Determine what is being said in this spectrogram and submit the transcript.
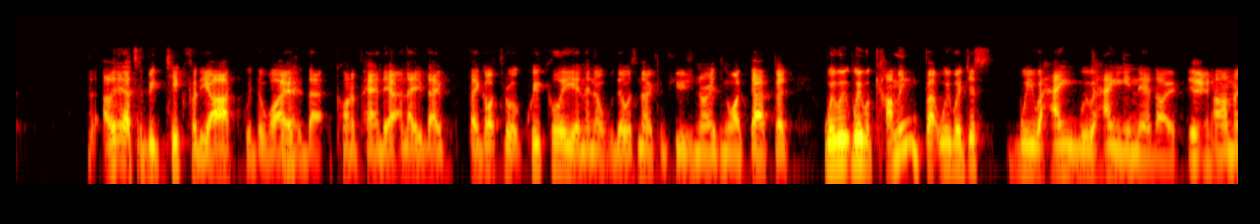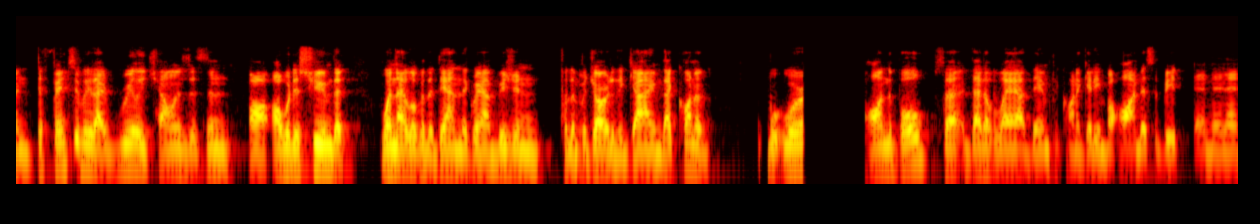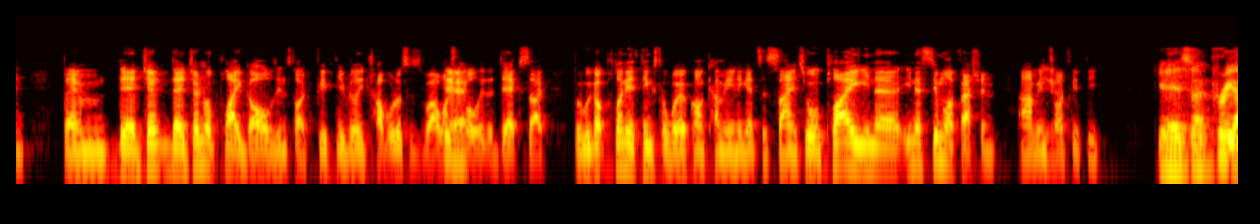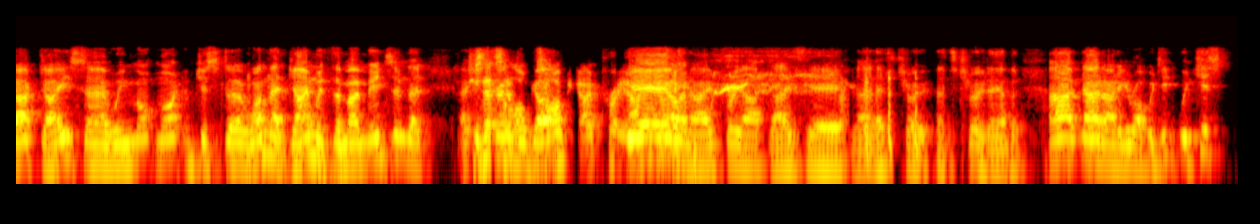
I think that's a big tick for the arc with the way yeah. that that kind of panned out, and they they they got through it quickly, and then it, there was no confusion or anything like that. But we, we, we were coming, but we were just we were hanging we were hanging in there though. Yeah. Um, and defensively they really challenged us, and I, I would assume that when they look at the down the ground vision for the majority of the game, they kind of were behind the ball, so that allowed them to kind of get in behind us a bit, and then and them their gen, their general play goals inside 50 really troubled us as well once yeah. the ball hit the deck. So, but we've got plenty of things to work on coming in against the Saints, who will play in a in a similar fashion um, inside yeah. 50. Yeah, so pre-arc days, uh, we might, might have just uh, won that game with the momentum that Jeez, that's a long goal. time ago, pre-arc Yeah, I know, pre-arc days. Yeah, no, that's true. That's true now. But uh, no, no, you're right. We did. We just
